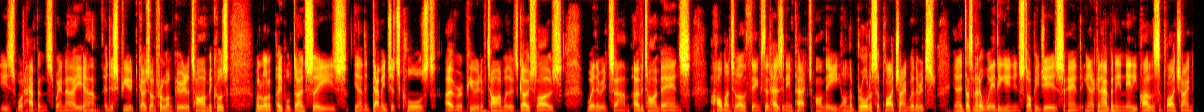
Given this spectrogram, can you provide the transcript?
is what happens when a um, a dispute goes on for a long period of time. Because what a lot of people don't see is, you know, the damage that's caused over a period of time, whether it's go slows, whether it's um, overtime bans, a whole bunch of other things that has an impact on the on the broader supply chain. Whether it's you know it doesn't matter where the union stoppage is, and you know it can happen in any part of the supply chain,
